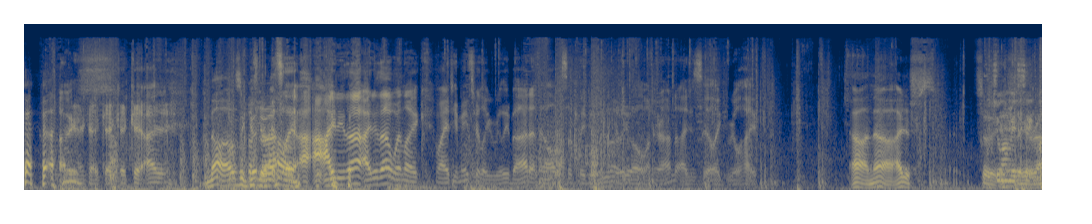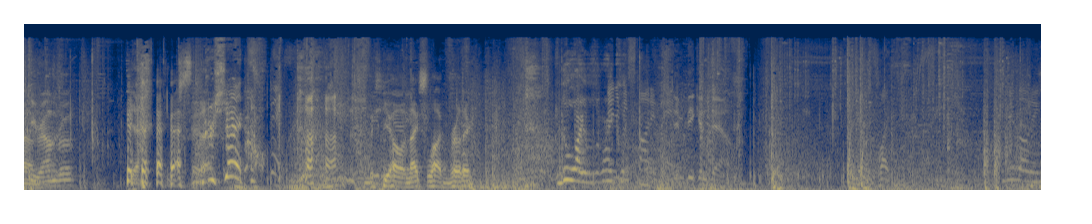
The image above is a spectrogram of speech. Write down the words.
Okay, okay, okay, okay, okay. I, No, that was a good round. it's like I, I I do that. I do that when like my teammates are like really bad, and then all of a sudden they do like, really well one round. I just get like real hype. Oh no, I just. So What you want me to say? interesting Lucky round, bro? Yeah, just shit! Yo, nice luck, brother. No, I Enemy spotted A. Beacon down. Reloading.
